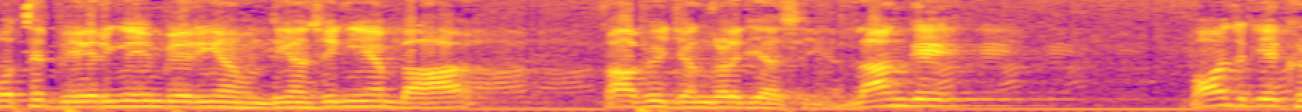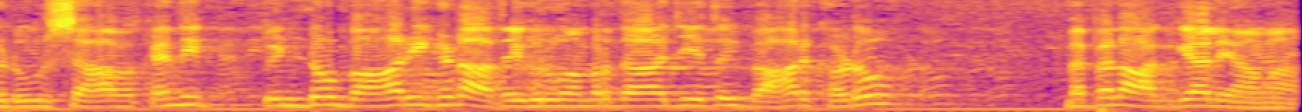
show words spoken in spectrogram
ਉੱਥੇ ਬੇਰੀਆਂ ਹੀ ਬੇਰੀਆਂ ਹੁੰਦੀਆਂ ਸੀਗੀਆਂ ਬਾਗ ਕਾਫੀ ਜੰਗਲ ਜਿਹਾ ਸੀ। ਲੰਘੇ ਪਹੁੰਚ ਗਏ ਖਡੂਰ ਸਾਹਿਬ, ਕਹਿੰਦੀ ਪਿੰਡੋਂ ਬਾਹਰ ਹੀ ਖੜਾਤੇ ਗੁਰੂ ਅਮਰਦਾਸ ਜੀ, ਤੁਸੀਂ ਬਾਹਰ ਖੜੋ, ਮੈਂ ਪਹਿਲਾਂ ਆਗਿਆ ਲਿਆਵਾਂ।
